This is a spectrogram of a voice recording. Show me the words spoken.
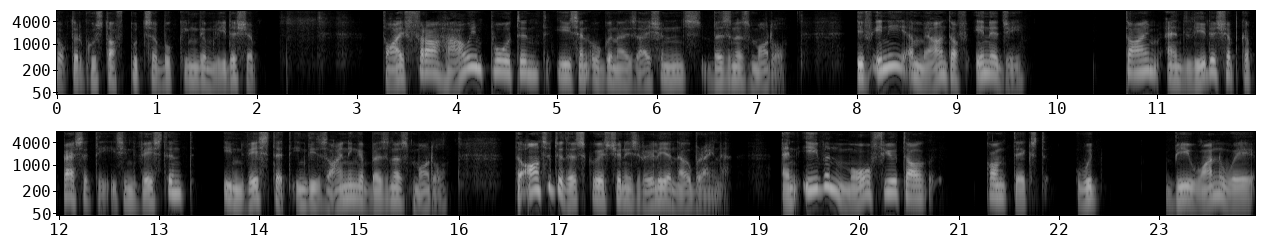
Dr. Gustav Putz se boek Kingdom Leadership. waar hy vra how important is an organization's business model? If any amount of energy, time and leadership capacity is invested invested in designing a business model, the answer to this question is really a no-brainer. An even more futile context would be one where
